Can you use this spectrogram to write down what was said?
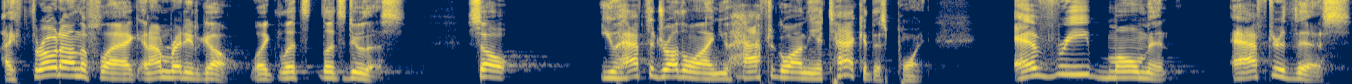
I throw down the flag and I'm ready to go. Like, let's, let's do this. So you have to draw the line. You have to go on the attack at this point. Every moment after this,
